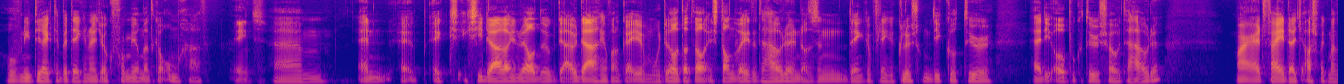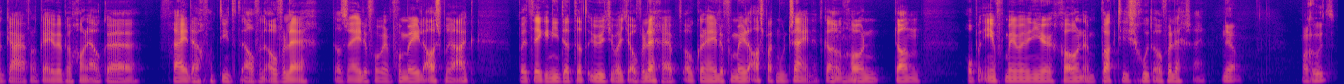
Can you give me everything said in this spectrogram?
hoeft niet direct te betekenen dat je ook formeel met elkaar omgaat. Eens. Ehm, en eh, ik, ik zie daarin wel de, de uitdaging van, oké, je moet wel, dat wel in stand weten te houden. En dat is een, denk ik een flinke klus om die cultuur, hè, die open cultuur zo te houden. Maar het feit dat je afspreekt met elkaar van, oké, we hebben gewoon elke vrijdag van 10 tot 11 een overleg. Dat is een hele forme- formele afspraak. betekent niet dat dat uurtje wat je overleg hebt ook een hele formele afspraak moet zijn. Het kan Mhm. ook gewoon dan op een informele manier gewoon een praktisch goed overleg zijn. Maar goed,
